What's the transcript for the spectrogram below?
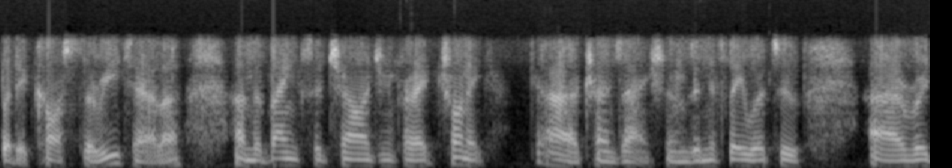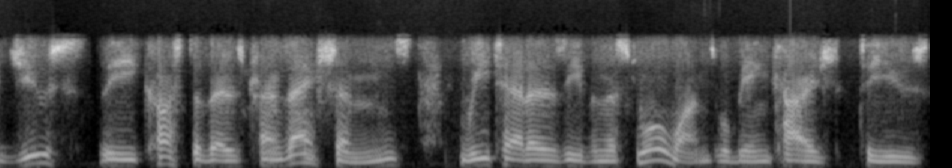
but it costs the retailer, and the banks are charging for electronic uh, transactions. And if they were to uh, reduce the cost of those transactions, retailers, even the small ones, will be encouraged to use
